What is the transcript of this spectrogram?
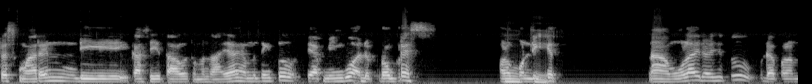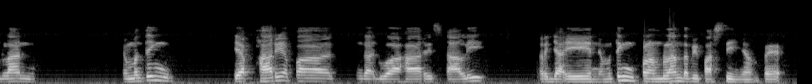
Terus kemarin dikasih tahu teman saya, yang penting tuh tiap minggu ada progres, walaupun okay. dikit. Nah mulai dari situ udah pelan-pelan. Yang penting tiap hari apa nggak dua hari sekali kerjain. Yang penting pelan-pelan tapi pasti nyampe.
